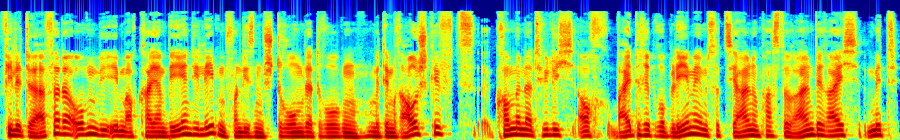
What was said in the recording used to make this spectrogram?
Viele Dörfer da oben, wie eben auch Kayambe, die leben von diesem Strom der Drogen. Mit dem Rauschgift kommen natürlich auch weitere Probleme im sozialen und pastoralen Bereich mit.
